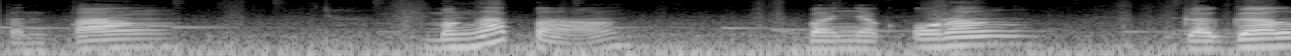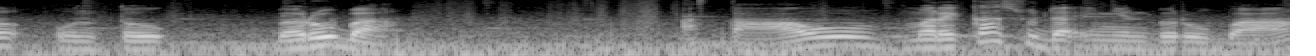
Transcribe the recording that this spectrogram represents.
tentang mengapa banyak orang gagal untuk berubah atau mereka sudah ingin berubah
